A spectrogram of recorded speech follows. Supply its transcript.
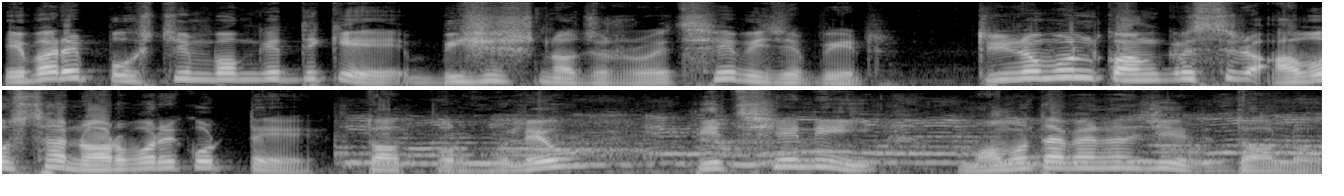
এবারে পশ্চিমবঙ্গের দিকে বিশেষ নজর রয়েছে বিজেপির তৃণমূল কংগ্রেসের অবস্থা নড়বড়ে করতে তৎপর হলেও পিছিয়ে নেই মমতা ব্যানার্জির দলও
